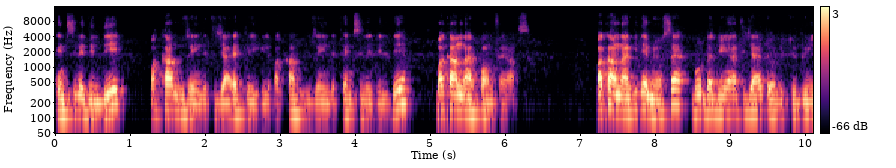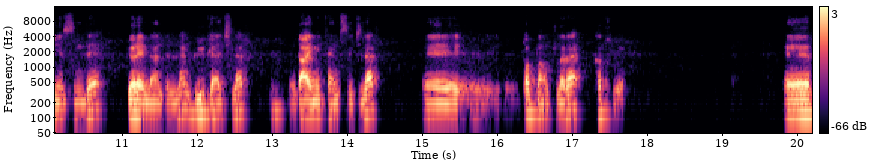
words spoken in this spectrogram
temsil edildiği bakan düzeyinde, ticaretle ilgili bakan düzeyinde temsil edildiği Bakanlar Konferansı. Bakanlar gidemiyorsa burada Dünya Ticaret Örgütü bünyesinde görevlendirilen büyükelçiler, daimi temsilciler e, toplantılara katılıyor. E,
